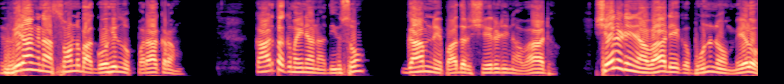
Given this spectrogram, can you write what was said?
વિરાંગના સોનબા ગોહિલનું પરાક્રમ. કારતક મહિનાના દિવસો, ગામને પાદર શેરડીના વાઢ. શેરડીના વાઢ એક ભૂંડનો મેળો.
